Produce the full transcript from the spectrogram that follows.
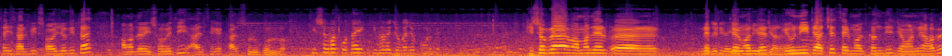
সেই সার্বিক সহযোগিতায় আমাদের এই সমিতি আজ থেকে কাজ শুরু করল। কৃষকরা কোথায় কীভাবে যোগাযোগ করবে? কৃষকরা আমাদের নেতৃত্বের মধ্যে ইউনিট আছে সেই মাঝখান দিয়ে জমা নেওয়া হবে।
